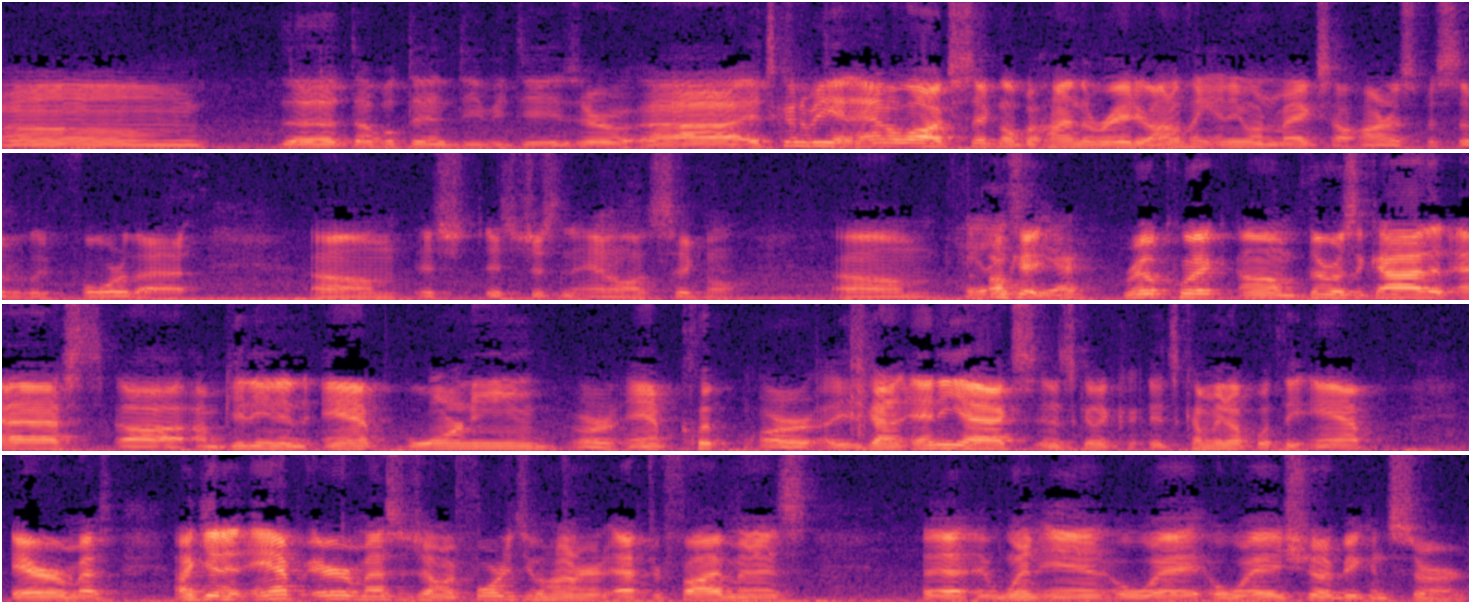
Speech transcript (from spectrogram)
Um, the double din DVD zero. Uh, it's going to be an analog signal behind the radio. I don't think anyone makes a harness specifically for that. Um, it's it's just an analog signal. Um, okay, here. real quick. Um, there was a guy that asked. Uh, I'm getting an amp warning or an amp clip, or he's got an NEX, and it's gonna it's coming up with the amp error message. I get an amp error message on my 4200 after five minutes. Uh, it went in, away, away. Should I be concerned?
